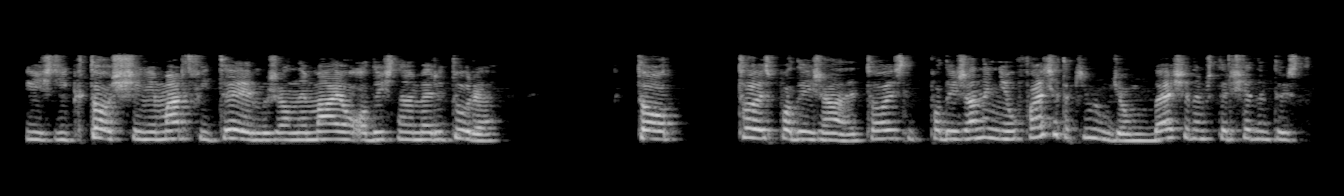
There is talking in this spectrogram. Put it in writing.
Jeśli ktoś się nie martwi tym, że one mają odejść na emeryturę, to to jest podejrzane. To jest podejrzane. Nie ufajcie takim ludziom. B747 to jest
